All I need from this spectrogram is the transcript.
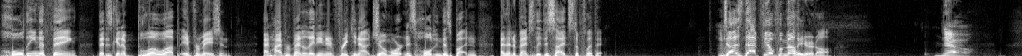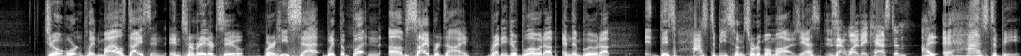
holding a thing that is going to blow up information. And hyperventilating and freaking out, Joe Morton is holding this button and then eventually decides to flip it. Does that feel familiar at all? No. Joe Morton played Miles Dyson in Terminator 2, where he sat with the button of Cyberdyne, ready to blow it up, and then blew it up. It, this has to be some sort of homage, yes? Is that why they cast him? I, it has to be.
